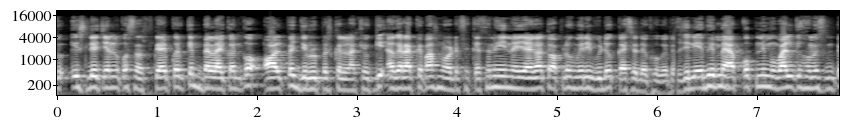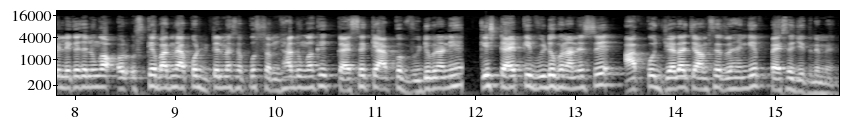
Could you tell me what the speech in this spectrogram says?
तो इसलिए चैनल को सब्सक्राइब करके बेल आइकन को ऑल पे ज़रूर प्रेस करना, क्योंकि अगर आपके पास नोटिफिकेशन ही नहीं आएगा तो आप लोग मेरी वीडियो कैसे देखोगे तो। चलिए, अभी मैं आपको अपने मोबाइल की होम स्क्रीन पे लेकर चलूँगा और उसके बाद मैं आपको डिटेल में सब कुछ समझा दूँगा कि कैसे क्या आपको वीडियो बनानी है, किस टाइप की वीडियो बनाने से आपको ज़्यादा चांसेस रहेंगे पैसे जीतने में।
